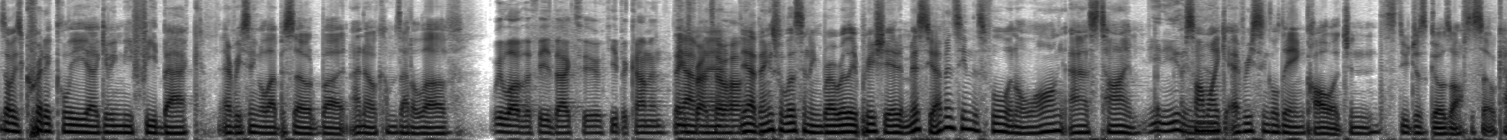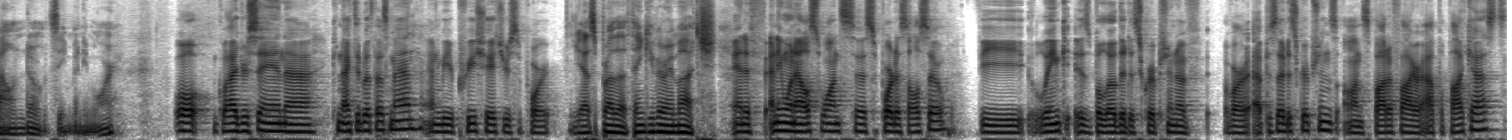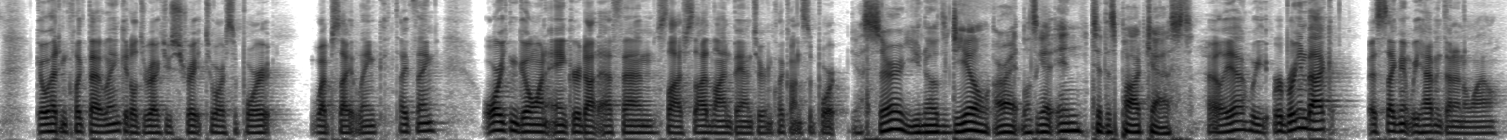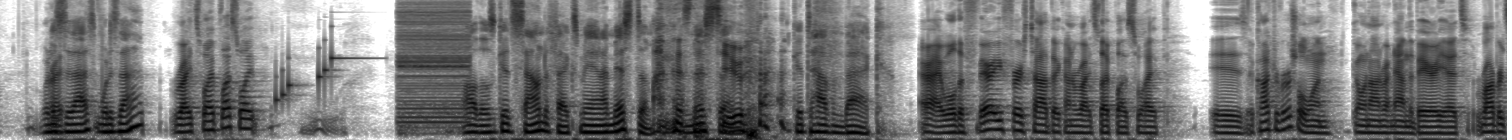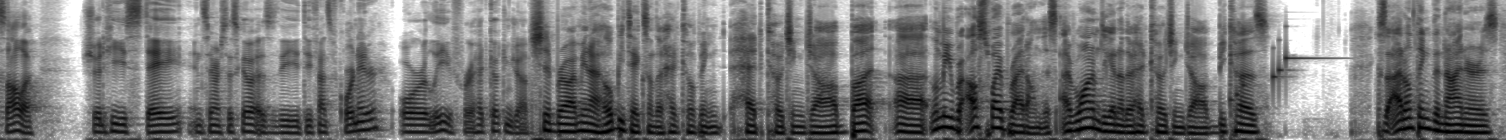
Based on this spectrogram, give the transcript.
he's always critically uh, giving me feedback every single episode, but I know it comes out of love. We love the feedback too. Keep it coming. Thanks, yeah, man. Toha. Yeah, thanks for listening, bro. Really appreciate it. Miss you. I haven't seen this fool in a long ass time. Me neither, I saw him man. like every single day in college, and this dude just goes off to SoCal and don't see him anymore. Well, glad you're staying uh, connected with us, man, and we appreciate your support. Yes, brother. Thank you very much. And if anyone else wants to support us also, the link is below the description of, of our episode descriptions on Spotify or Apple Podcasts. Go ahead and click that link. It'll direct you straight to our support website link type thing. Or you can go on anchor.fm slash sideline banter and click on support. Yes, sir. You know the deal. All right, let's get into this podcast. Hell yeah. We, we're bringing back a segment we haven't done in a while. What is that? What is that? Right swipe, left swipe. Oh, those good sound effects, man. I missed them. I missed them too. good to have them back. All right. Well, the very first topic on right swipe, left swipe is a controversial one going on right now in the Bay Area. It's Robert Saleh. Should he stay in San Francisco as the defensive coordinator or leave for a head coaching job? Shit, bro. I mean, I hope he takes another head coaching head coaching job. But uh, let me. I'll swipe right on this. I want him to get another head coaching job because because I don't think the Niners.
